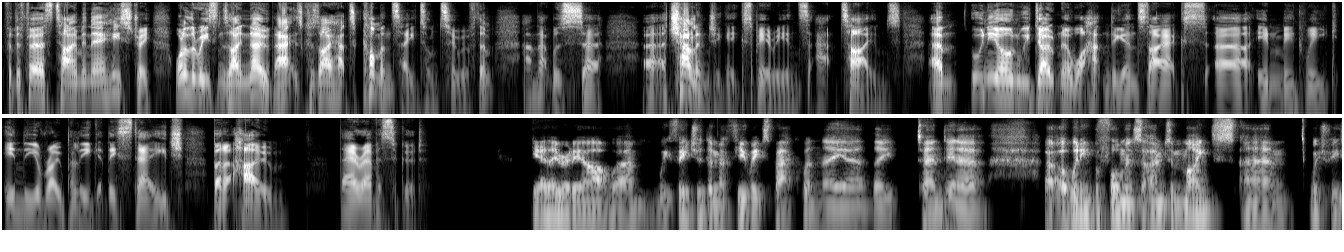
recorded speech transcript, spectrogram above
for the first time in their history. One of the reasons I know that is because I had to commentate on two of them, and that was uh, a challenging experience at times. Um, Union, we don't know what happened against Ajax uh, in midweek in the Europa League at this stage, but at home, they're ever so good. Yeah, they really are. Um, we featured them a few weeks back when they uh, they turned in a a winning performance at home to Mainz, um, which we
